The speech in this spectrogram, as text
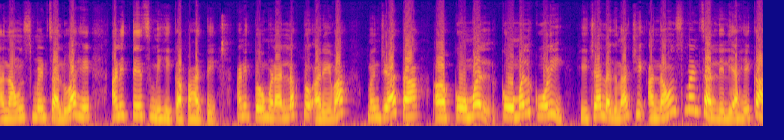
अनाऊन्समेंट चालू आहे आणि तेच मिहिका पाहते. आणि तो म्हणायला लागतो अरे वा म्हणजे आता कोमल कोमल कोळी हिच्या लग्नाची अनाऊन्समेंट चाललेली आहे का?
